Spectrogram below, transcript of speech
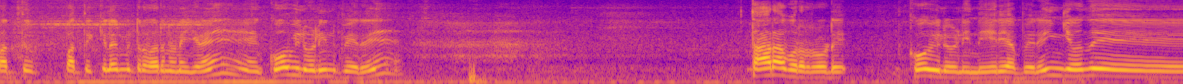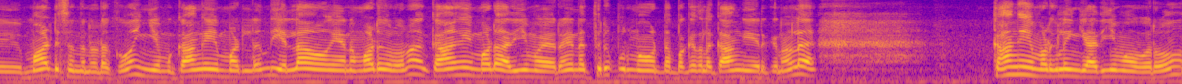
பத்து பத்து கிலோமீட்டர் வரும்னு நினைக்கிறேன். கோவில் வழின்னு பேர். தாராபுரம் ரோடு கோவில் வழி இந்த ஏரியா பேர். இங்கே வந்து மாட்டு சந்தை நடக்கும். இங்கே காங்கேயம் மாட்டுலேருந்து எல்லா வகையான மாடுகள் வரும். காங்கேயம் மாடு அதிகமாகிடும் ஏன்னா திருப்பூர் மாவட்டம் பக்கத்தில் காங்கேயம் இருக்கனால காங்கேயம் மாடுகளும் இங்கே அதிகமாக வரும்.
